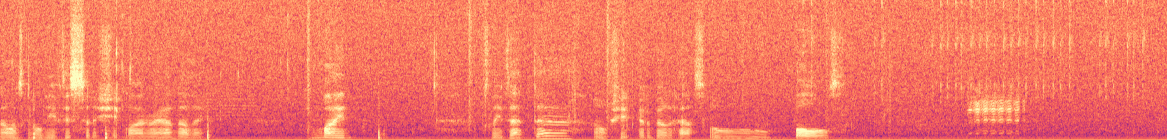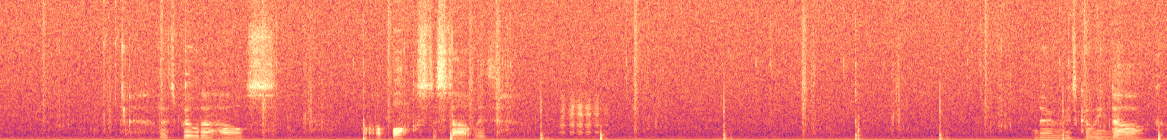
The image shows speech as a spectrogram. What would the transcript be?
No one's gonna leave this sort of shit lying around, are they? Mine. Let's leave that there. Oh shit, gotta build a house. Oh, balls. Let's build a house. Not a box to start with. No, it's going dark.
